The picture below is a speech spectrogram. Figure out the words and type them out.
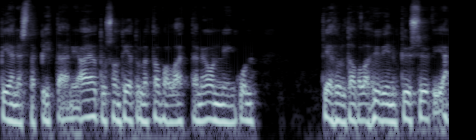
pienestä pitäen. Ja ajatus on tietyllä tavalla, että ne on niin kuin tietyllä tavalla hyvin pysyviä.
